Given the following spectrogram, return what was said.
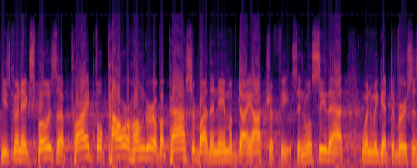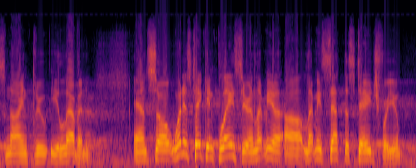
He's going to expose the prideful power hunger of a pastor by the name of Diotrephes. And we'll see that when we get to verses 9 through 11. And so, what is taking place here, and let me, uh, let me set the stage for you.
